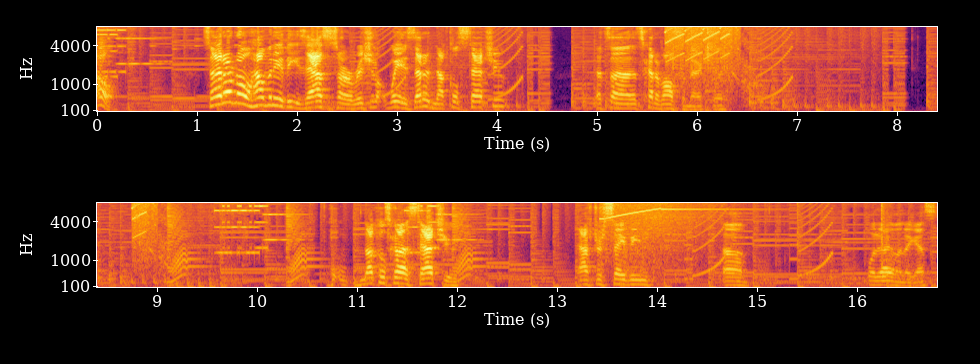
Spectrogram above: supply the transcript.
Oh. So I don't know how many of these asses are original. Wait, is that a Knuckles statue? That's uh, that's kind of awesome, actually. Knuckles got a statue after saving, um, Blood Island, I guess.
